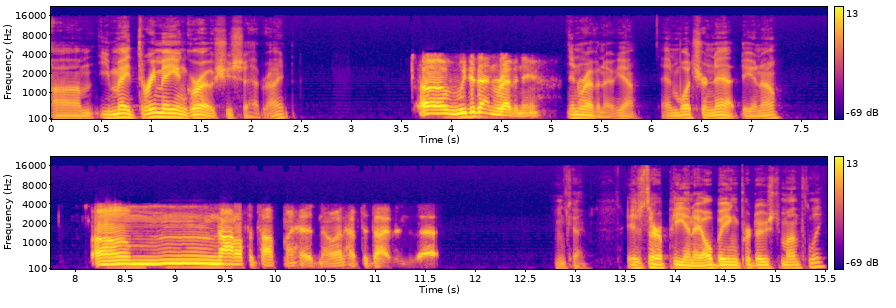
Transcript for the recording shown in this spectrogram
Um, you made three million gross. You said right Uh, we did that in revenue. in revenue. Yeah. And what's your net? Do you know? Um, not off the top of my head. No, I'd have to dive into that. Okay. Is there a P and L being produced monthly?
